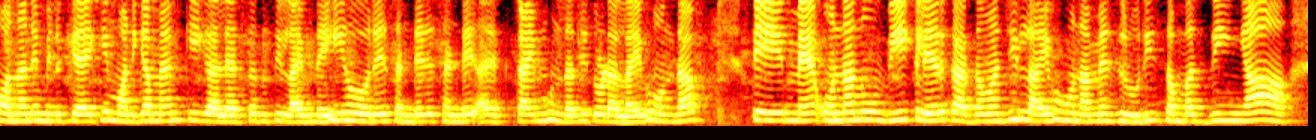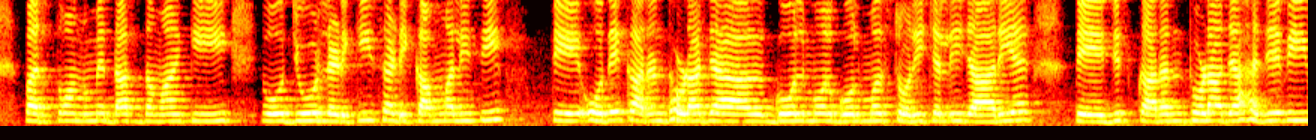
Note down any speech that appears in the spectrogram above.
ਉਹਨਾਂ ਨੇ ਮੈਨੂੰ ਕਿਹਾ ਕਿ ਮੋਨਿਕਾ ਮੈਮ ਕੀ ਗੱਲ ਹੈ ਇਸ ਕੱਲ੍ਹ ਤੁਸੀਂ ਲਾਈਵ ਨਹੀਂ ਹੋ ਰਹੇ ਸੰਡੇ ਦੇ ਸੰਡੇ ਟਾਈਮ ਹੁੰਦਾ ਸੀ ਤੁਹਾਡਾ ਲਾਈਵ ਹੋਣ ਦਾ। ਤੇ ਮੈਂ ਉਹਨਾਂ ਨੂੰ ਵੀ ਕਲੀਅਰ ਕਰ ਦਵਾਂ ਜੀ ਲਾਈਵ ਹੋਣਾ ਮੈਂ ਜ਼ਰੂਰੀ ਸਮਝਦੀ ਹਾਂ। ਪਰ ਤੁਹਾਨੂੰ ਮੈਂ ਦੱਸ ਦਵਾਂ ਕਿ ਉਹ ਜੋ ਲੜਕੀ ਸਾਡੀ ਕੰਮ ਵਾਲੀ ਸੀ ਤੇ ਉਹਦੇ ਕਾਰਨ ਥੋੜਾ ਜਿਹਾ ਗੋਲਮੋਲ ਗੋਲਮੋਲ ਸਟੋਰੀ ਚੱਲੀ ਜਾ ਰਹੀ ਹੈ ਤੇ ਜਿਸ ਕਾਰਨ ਥੋੜਾ ਜਿਹਾ ਹਜੇ ਵੀ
